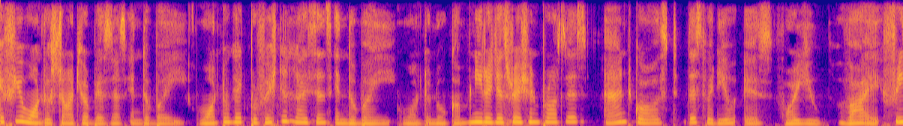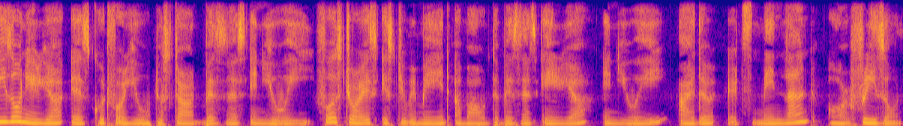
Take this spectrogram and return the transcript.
If you want to start your business in Dubai, want to get professional license in Dubai, want to know company registration process and cost, this video is for you. Why free zone area is good for you to start business in UAE. First choice is to be made about the business area in UAE, either it's mainland or free zone.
